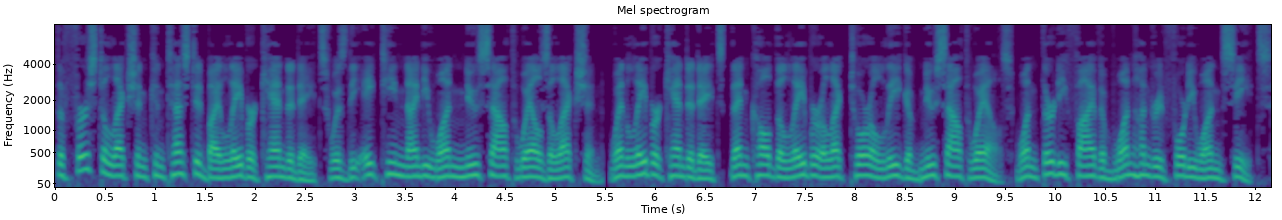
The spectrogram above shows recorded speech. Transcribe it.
The first election contested by Labour candidates was the 1891 New South Wales election, when Labour candidates then called the Labour Electoral League of New South Wales won 35 of 141 seats.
